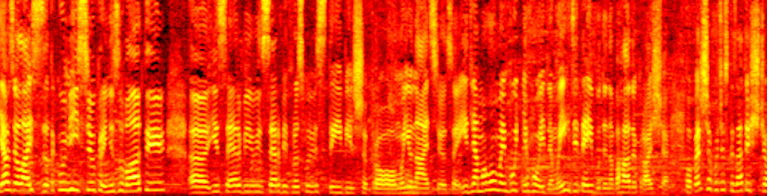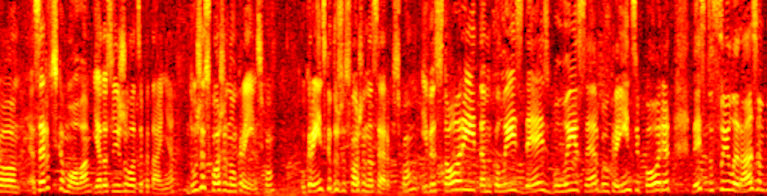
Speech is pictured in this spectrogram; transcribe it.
я взялась за таку місію українізувати е, і Сербію, і Сербів розповісти більше про мою націю. Це і для мого майбутнього, і для моїх дітей буде набагато краще. По-перше, хочу сказати, що сербська мова, я досліджувала це питання, дуже схожа на українську. Українська дуже схожа на сербську, і в історії там колись десь були серби, українці поряд, десь тусили разом.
